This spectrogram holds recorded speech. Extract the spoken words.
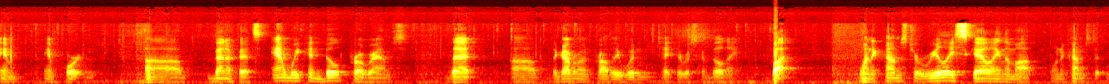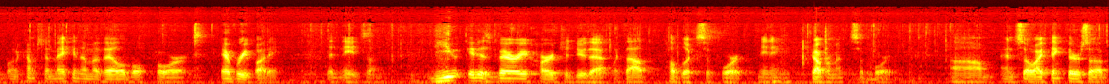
Im- important uh, benefits. And we can build programs that uh, the government probably wouldn't take the risk of building. But when it comes to really scaling them up, when it comes to when it comes to making them available for everybody that needs them, you, it is very hard to do that without public support, meaning government support. Um, and so I think there's a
